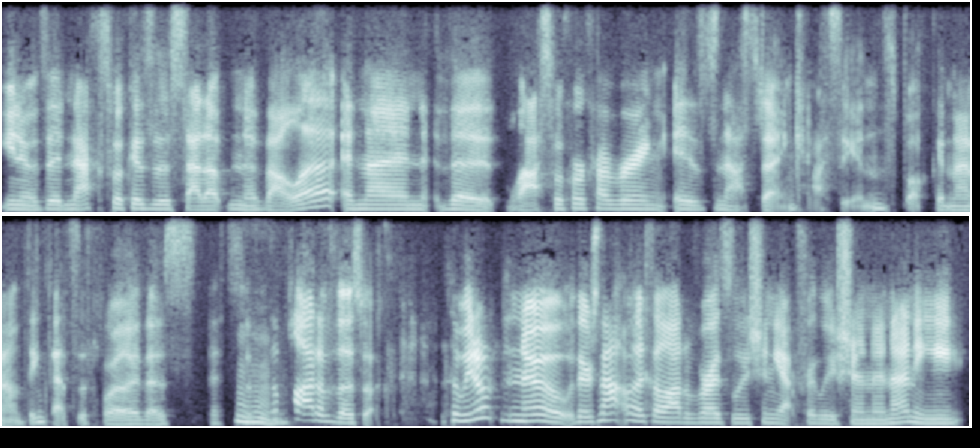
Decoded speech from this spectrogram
you know the next book is the setup novella and then the last book we're covering is nesta and cassian's book. And i don't think that's a spoiler those it's mm-hmm. the, the plot of those books. So we don't know. There's not like a lot of resolution yet for Lucien in any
